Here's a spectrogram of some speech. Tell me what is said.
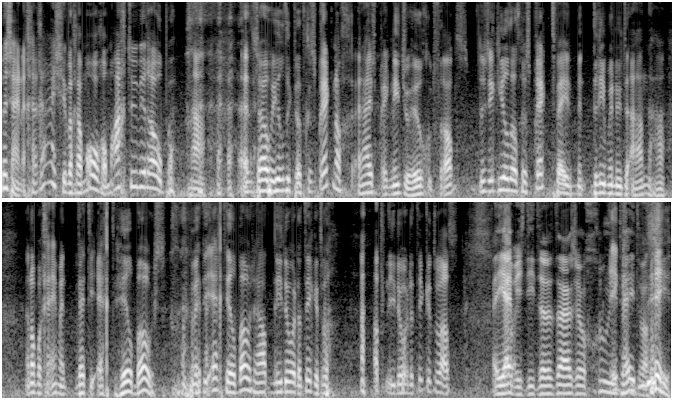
We zijn een garage. We gaan morgen om 8 uur weer open. Nou, en zo hield ik dat gesprek nog. En hij spreekt niet zo heel goed Frans. Dus ik hield dat gesprek twee, drie minuten aan. Nou, en op een gegeven moment werd hij echt heel boos. werd hij echt heel boos. Hij had niet door dat ik het was. Had niet door dat ik het was. En jij wist niet dat het daar zo gloeiend Ik- heet was. Nee.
